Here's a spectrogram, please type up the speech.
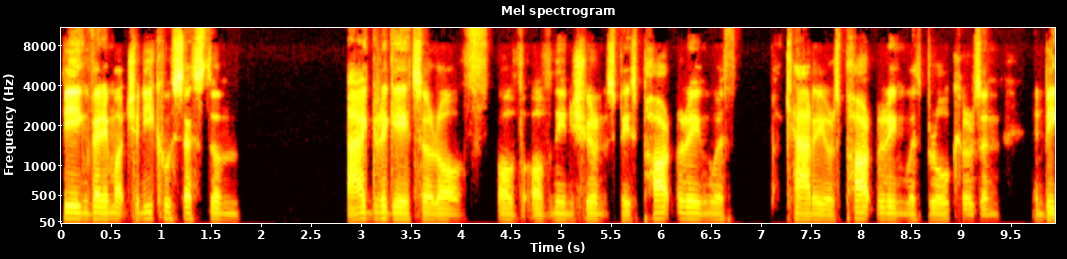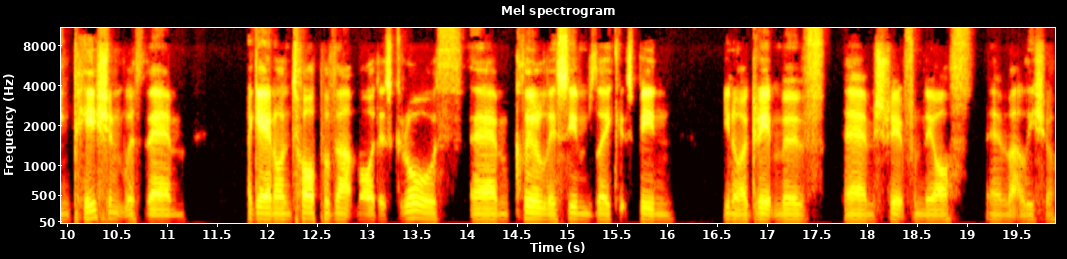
being very much an ecosystem aggregator of of of the insurance space, partnering with carriers, partnering with brokers, and and being patient with them again on top of that modest growth, um, clearly seems like it's been, you know, a great move um, straight from the off um, at Alicia.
